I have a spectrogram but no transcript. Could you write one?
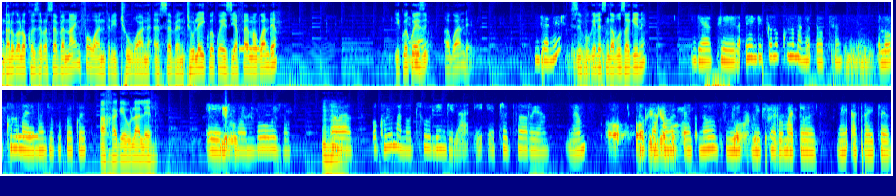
Ngaloko lokho 0794132172 le ikwekwezi fm akwande? Ikwekwezi akwande? Njani? Sivukile singabuza kini? Ngiyaphela. Um ngicela ukukhuluma nodoctor lo okhulumayo manje kukwekwezi. Ahake ulalele um nombuzo Mhm. Uh, ukhuluma nothuli ngila e- e-pretoria no? Oh, okay i was diagnosed with, with rheumatoid ne-arthritis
